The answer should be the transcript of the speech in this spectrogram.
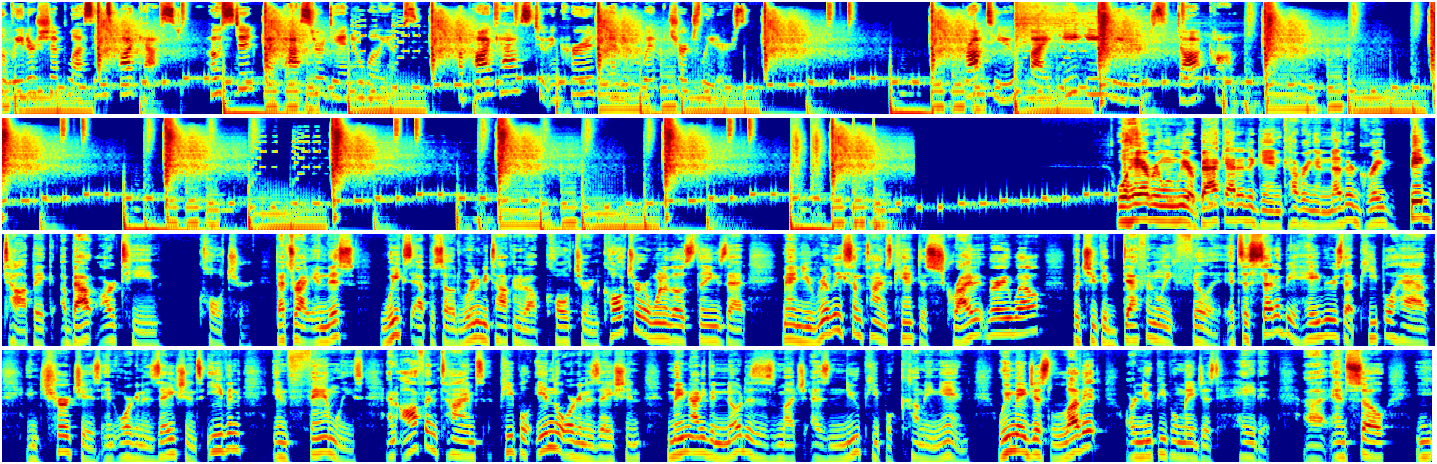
the Leadership Lessons Podcast, hosted by Pastor Daniel Williams, a podcast to encourage and equip church leaders. Brought to you by eeleaders.com. Well, hey everyone, we are back at it again covering another great big topic about our team culture. That's right, in this week's episode, we're going to be talking about culture. And culture are one of those things that, man, you really sometimes can't describe it very well, but you could definitely feel it. It's a set of behaviors that people have in churches, in organizations, even in families. And oftentimes, people in the organization may not even notice as much as new people coming in. We may just love it, or new people may just hate it. Uh, and so,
